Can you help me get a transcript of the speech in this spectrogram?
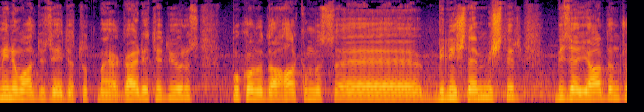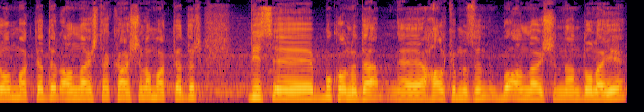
minimal düzeyde tutmaya gayret ediyoruz. Bu konuda halkımız bilinçlenmiştir. Bize yardımcı olmaktadır, anlayışla karşılamaktadır. Biz bu konuda e, halkımızın bu anlayışından dolayı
